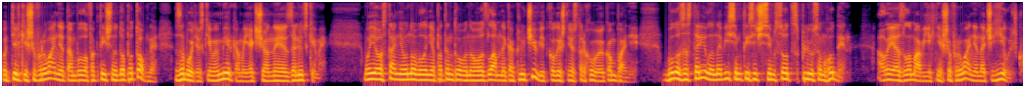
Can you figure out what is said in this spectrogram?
от тільки шифрування там було фактично допотопне за ботівськими мірками, якщо не за людськими. Моє останнє оновлення патентованого зламника ключів від колишньої страхової компанії було застаріло на 8700 з плюсом годин, але я зламав їхнє шифрування, наче гілочку.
